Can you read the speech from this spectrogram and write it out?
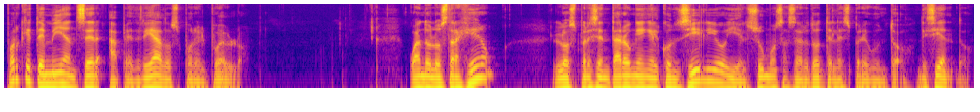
porque temían ser apedreados por el pueblo. Cuando los trajeron, los presentaron en el concilio y el sumo sacerdote les preguntó, diciendo,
